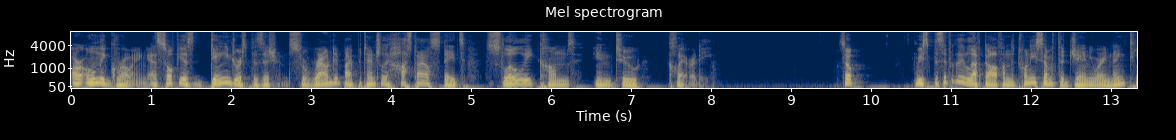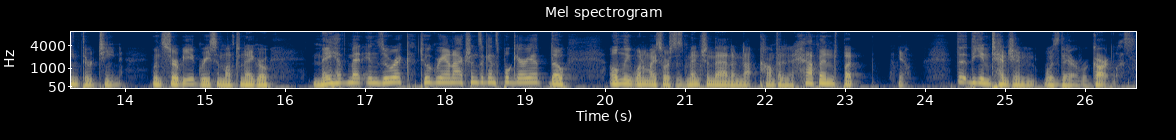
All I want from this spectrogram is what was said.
are only growing as Sofia's dangerous position, surrounded by potentially hostile states, slowly comes into clarity. So, we specifically left off on the 27th of January 1913, when Serbia, Greece, and Montenegro may have met in Zurich to agree on actions against Bulgaria, though only one of my sources mentioned that. I'm not confident it happened, but you know, the, the intention was there regardless.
